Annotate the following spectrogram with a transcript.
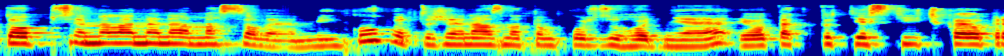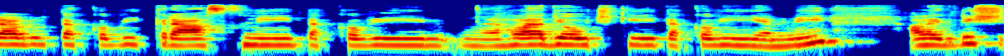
to přemeleme na masovém mlínku, protože nás na tom kurzu hodně, jo, tak to těstíčko je opravdu takový krásný, takový hm, hladoučký, takový jemný, ale když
